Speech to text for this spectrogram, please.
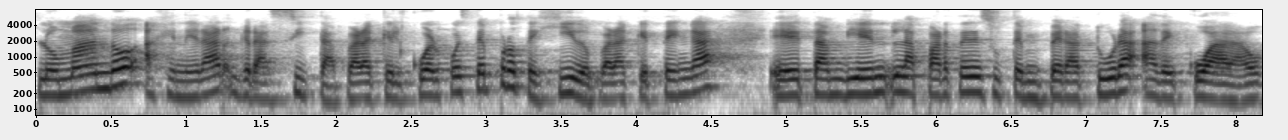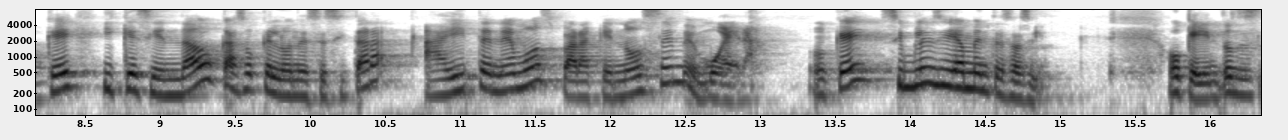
Lo mando a generar grasita para que el cuerpo esté protegido, para que tenga eh, también la parte de su temperatura adecuada, ¿ok? Y que si en dado caso que lo necesitara, ahí tenemos para que no se me muera, ¿ok? Simple y sencillamente es así. Ok, entonces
